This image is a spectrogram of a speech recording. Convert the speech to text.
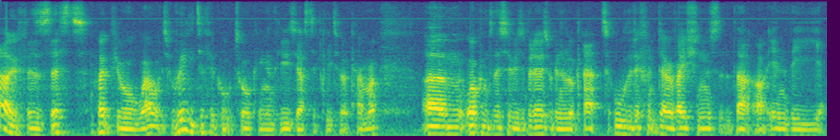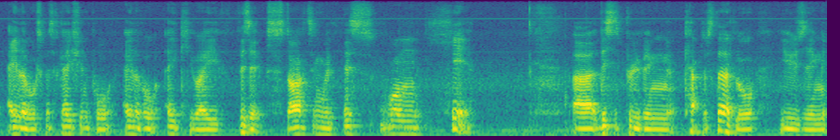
Hello physicists, hope you're all well. It's really difficult talking enthusiastically to a camera. Um, welcome to this series of videos. We're going to look at all the different derivations that are in the A-level specification for A-level AQA physics, starting with this one here. Uh, this is proving Kepler's third law using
